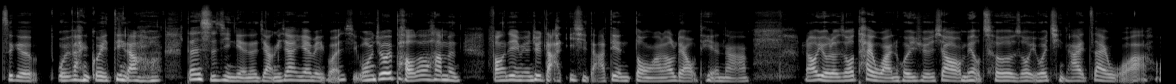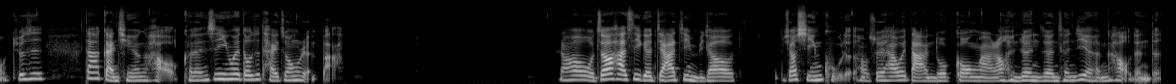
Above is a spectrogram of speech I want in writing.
这个违反规定啊，但十几年的讲一下应该没关系。我们就会跑到他们房间里面去打，一起打电动啊，然后聊天啊，然后有的时候太晚回学校没有车的时候，也会请他来载我啊。就是大家感情很好，可能是因为都是台中人吧。然后我知道他是一个家境比较比较辛苦的，所以他会打很多工啊，然后很认真，成绩也很好等等。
